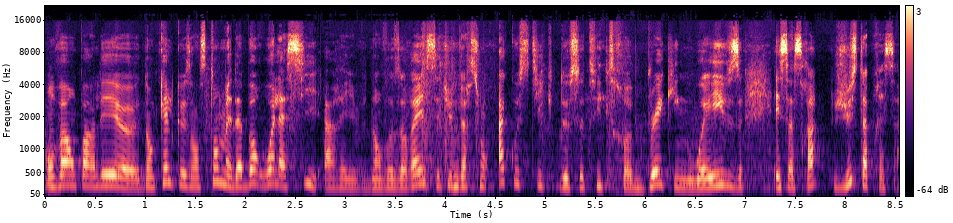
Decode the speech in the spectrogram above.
On va en parler dans quelques instants, mais d'abord, Wallacy arrive dans vos oreilles. C'est une version acoustique de ce titre Breaking Waves, et ça sera juste après ça.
